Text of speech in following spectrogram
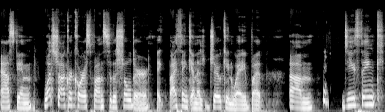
asking what chakra corresponds to the shoulder I- i think in a joking way but um do you think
